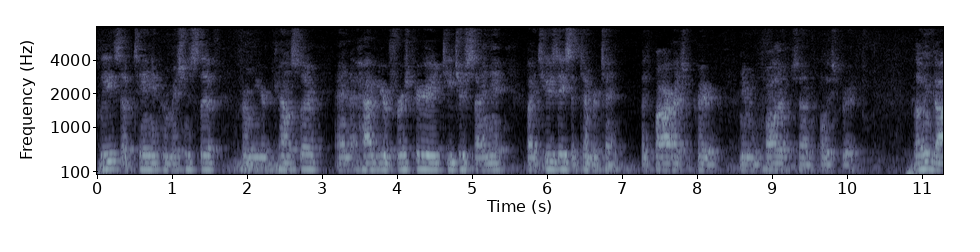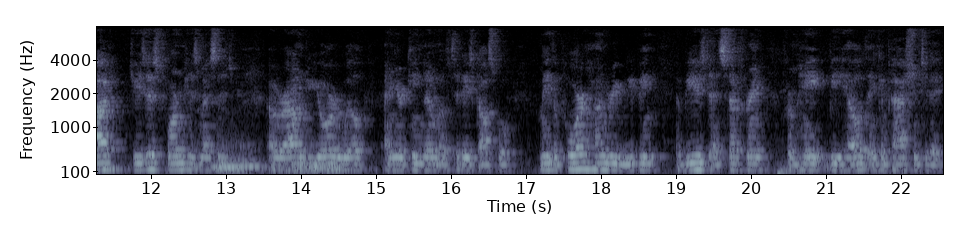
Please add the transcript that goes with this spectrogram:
please obtain a permission slip from your counselor and have your first period teacher sign it by Tuesday, September 10th. Let's bow our heads for prayer. In the name of the Father, Son, Holy Spirit. Loving God, Jesus formed his message around your will and your kingdom of today's gospel. May the poor, hungry, weeping, abused, and suffering from hate be held in compassion today.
